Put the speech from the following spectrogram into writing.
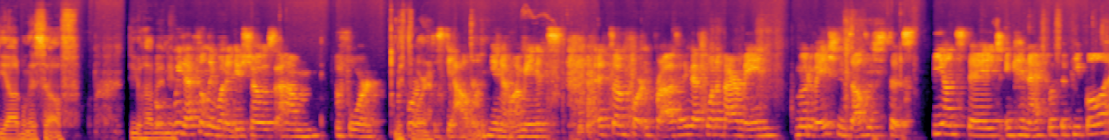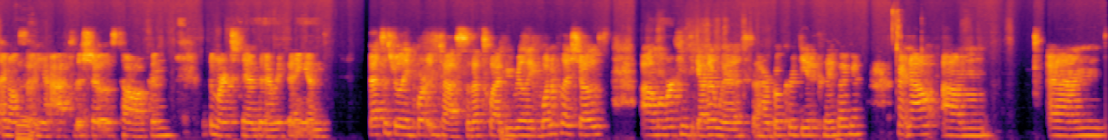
the album itself? Do you have any? We definitely want to do shows um, before, before Before. just the album. You know, I mean, it's it's so important for us. I think that's one of our main motivations. Also, just to be on stage and connect with the people, and also Yeah. you know after the shows, talk and the merch stand and everything. And that's just really important to us. So that's why we really want to play shows. Um, we're working together with our booker Dieter Kleberger right now, um, and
